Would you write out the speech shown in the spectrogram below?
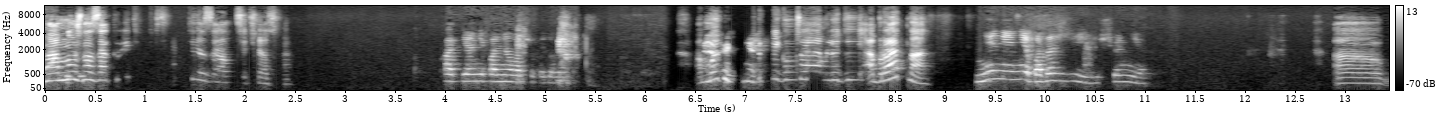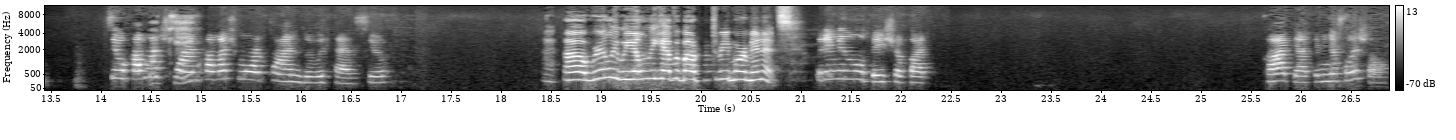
Нам нужно закрыть все зал сейчас. Катя, я не поняла, что ты говоришь. А мы приглашаем людей обратно. Не-не-не, подожди, еще нет. А, Sue, how much Okay. time, how much more time do we have, Sue? Oh, really? We only have about three more minutes. Три минуты еще, Кать. Катя, ты меня слышала?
